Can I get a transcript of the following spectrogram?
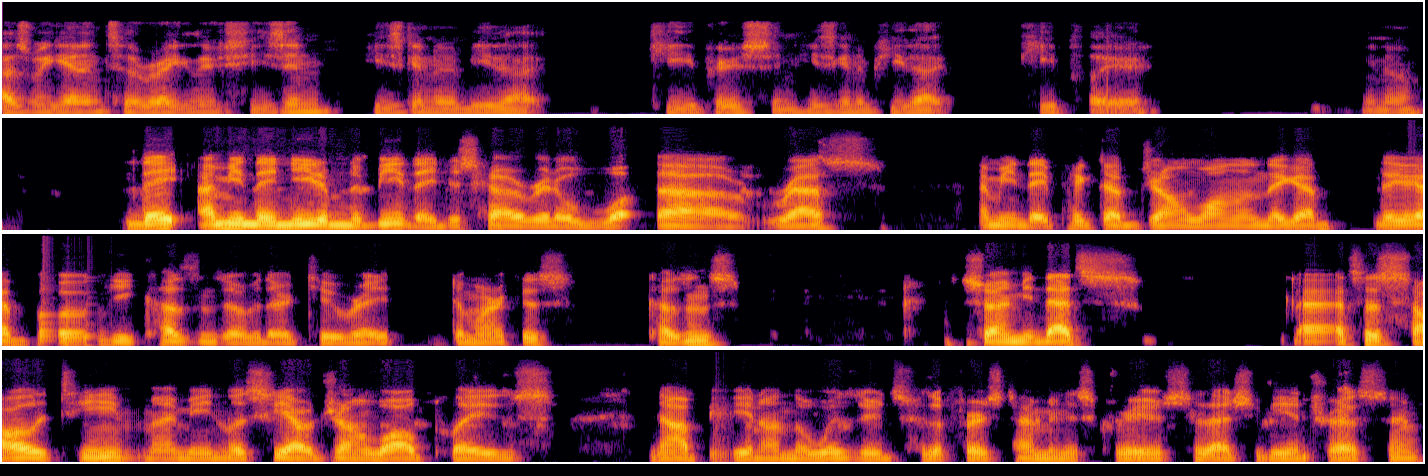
as we get into the regular season, he's gonna be that key person. He's gonna be that key player. You know. They, I mean, they need him to be. They just got rid of uh, Russ. I mean, they picked up John Wall, and they got they got Boogie Cousins over there too, right? Demarcus Cousins. So I mean, that's that's a solid team. I mean, let's see how John Wall plays, not being on the Wizards for the first time in his career. So that should be interesting.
